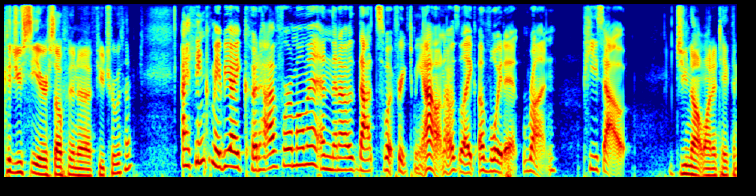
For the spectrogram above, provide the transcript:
Could you see yourself in a future with him? I think maybe I could have for a moment, and then I was. That's what freaked me out, and I was like, "Avoidant, run, peace out." Do not want to take the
